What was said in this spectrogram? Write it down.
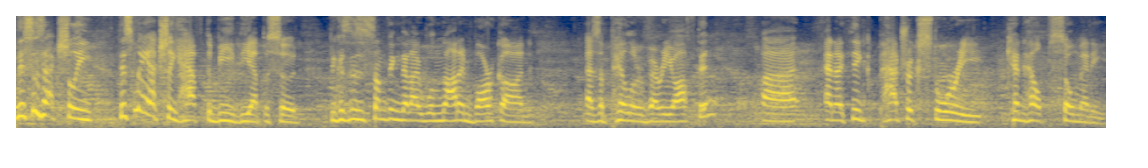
this is actually this may actually have to be the episode because this is something that I will not embark on as a pillar very often, uh, and I think Patrick's story can help so many.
